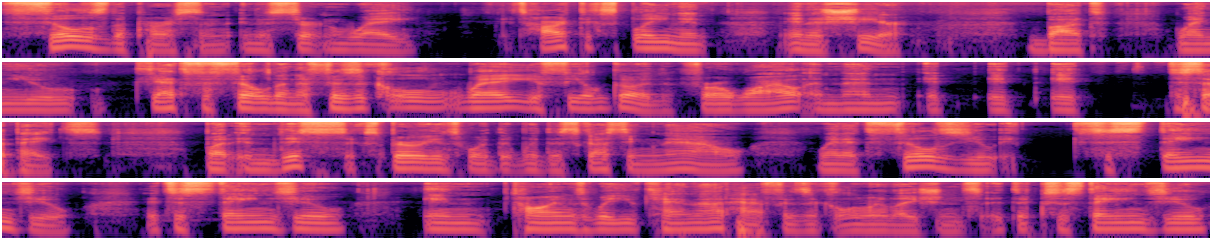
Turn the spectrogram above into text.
fills the person in a certain way. It's hard to explain it in a sheer, but when you get fulfilled in a physical way, you feel good for a while, and then it it it dissipates. But in this experience what we're discussing now, when it fills you, it sustains you. It sustains you in times where you cannot have physical relations. It sustains you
